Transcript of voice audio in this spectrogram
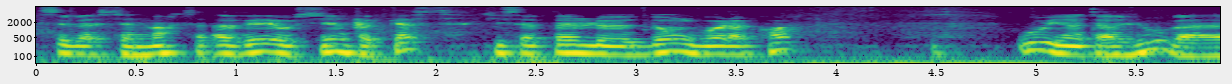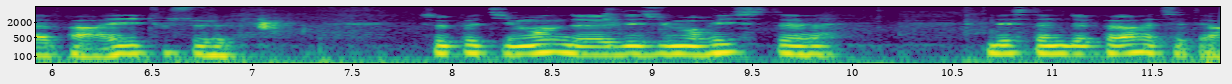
Sébastien Marx avait aussi un podcast qui s'appelle euh, Donc voilà quoi, où il interviewe, bah, pareil, tout ce, petit monde des humoristes, euh, des stand-uppers, etc.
